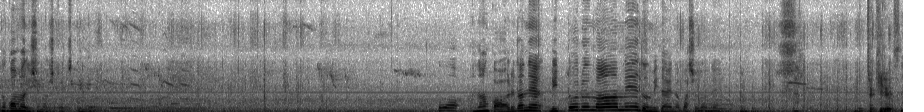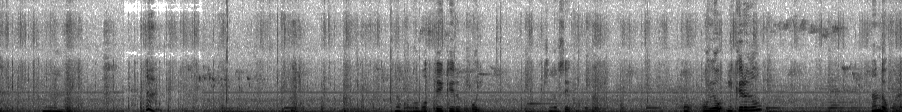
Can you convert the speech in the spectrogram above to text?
仲間にしましたつくもここはなんかあれだね。リトルマーメイドみたいな場所だね。めっちゃ綺麗ですね。うんなんか登っていけるっぽい。気のせいか。おおよいけるぞ。なんだこれ。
